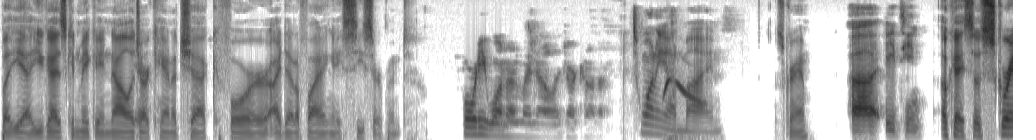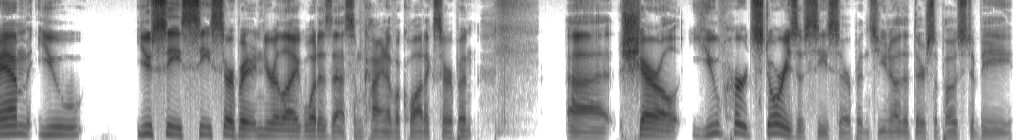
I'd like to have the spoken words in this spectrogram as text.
But yeah, you guys can make a knowledge Yeah. arcana check for identifying a sea serpent. 41 on my knowledge arcana. 20 on mine. Scram. Uh, 18. Okay, so Scram, you you see sea serpent and you're like, what is that? Some kind of aquatic serpent? Uh, Cheryl, you've heard stories of sea serpents. You know that they're supposed to be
